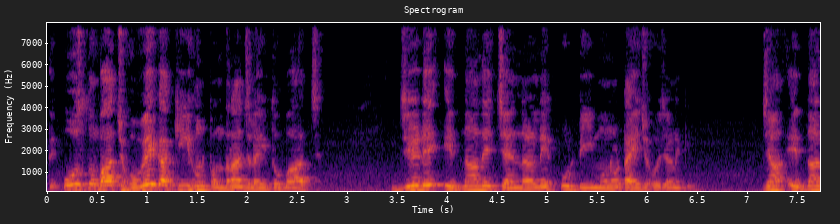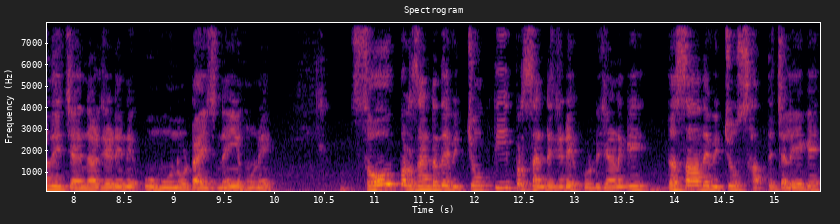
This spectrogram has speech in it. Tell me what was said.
ਤੇ ਉਸ ਤੋਂ ਬਾਅਦ ਚ ਹੋਵੇਗਾ ਕੀ? ਹੁਣ 15 ਜੁਲਾਈ ਤੋਂ ਬਾਅਦ ਚ ਜਿਹੜੇ ਇਦਾਂ ਦੇ ਚੈਨਲ ਨੇ ਉਹ ਡੀਮੋਨੋਟਾਈਜ਼ ਹੋ ਜਾਣਗੇ। ਜਾਂ ਇਦਾਂ ਦੇ ਚੈਨਲ ਜਿਹੜੇ ਨੇ ਉਹ ਮੋਨੋਟਾਈਜ਼ ਨਹੀਂ ਹੋਣੇ। 100% ਦੇ ਵਿੱਚੋਂ 30% ਜਿਹੜੇ ਉੱਡ ਜਾਣਗੇ 10 ਦੇ ਵਿੱਚੋਂ 7 ਚਲੇ ਗਏ।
